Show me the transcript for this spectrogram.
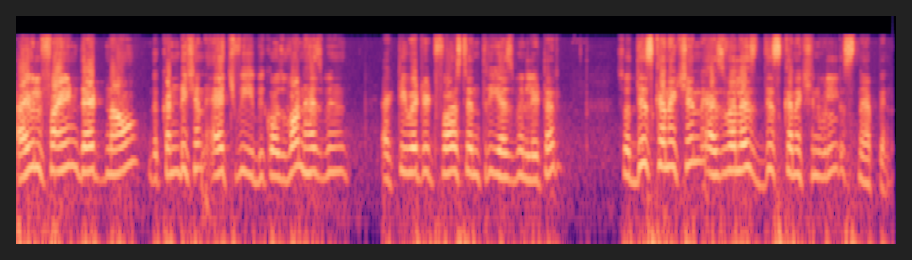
I will find that now the condition HV because 1 has been activated first and 3 has been later. So, this connection as well as this connection will snap in.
